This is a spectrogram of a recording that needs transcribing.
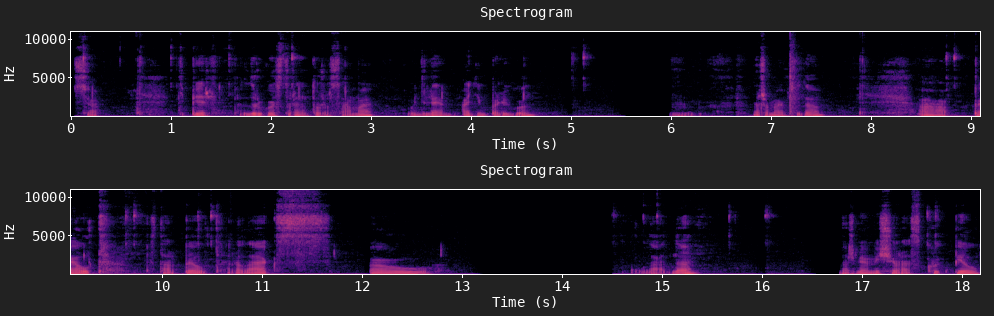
Все теперь с другой стороны то же самое. Выделяем один полигон. Нажимаем сюда а, belt start belt relax Оу. ладно. Нажмем еще раз quick pill.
